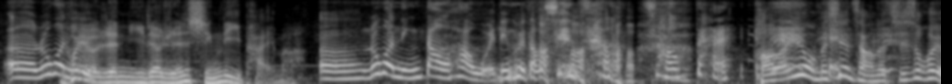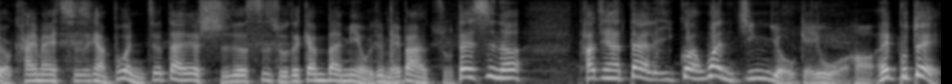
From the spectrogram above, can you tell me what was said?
呃，如果你会有人你的人形立牌吗？呃，如果您到的话，我一定会到现场 招待。好了，因为我们现场呢，其实会有开麦吃吃看。不过你这带个食得私厨的干拌面，我就没办法煮。但是呢，他竟然带了一罐万金油给我哈。哎，不对。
